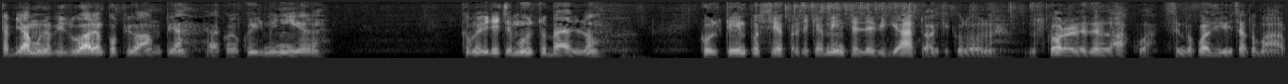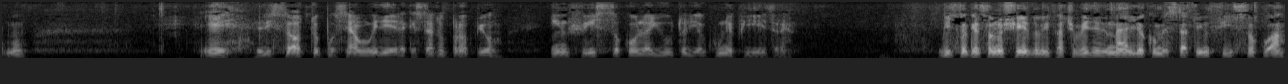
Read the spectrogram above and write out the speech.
abbiamo una visuale un po' più ampia, eccolo qui il meniere, come vedete è molto bello, col tempo si è praticamente levigato anche con lo, lo scorrere dell'acqua, sembra quasi diventato marmo, e lì sotto possiamo vedere che è stato proprio infisso con l'aiuto di alcune pietre. Visto che sono sceso vi faccio vedere meglio come è stato infisso qua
